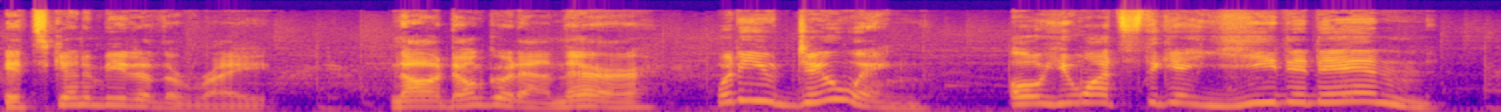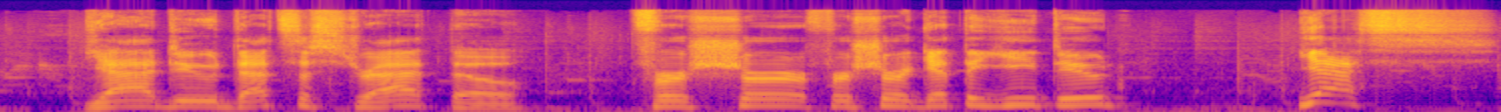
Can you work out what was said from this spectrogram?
It's gonna be to the right. No, don't go down there. What are you doing? Oh, he wants to get yeeted in. Yeah, dude, that's a strat, though. For sure, for sure. Get the yeet, dude. Yes!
